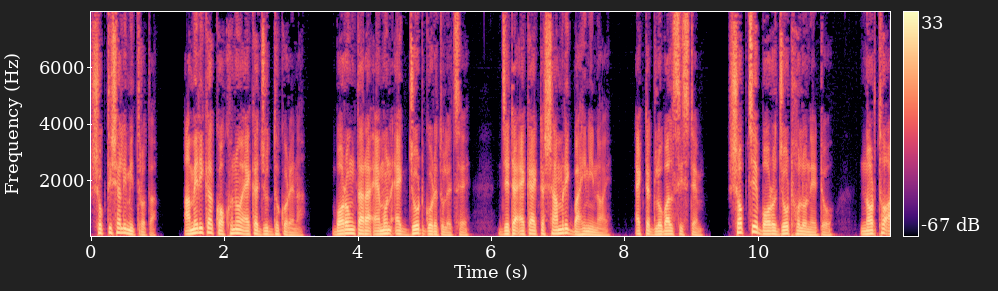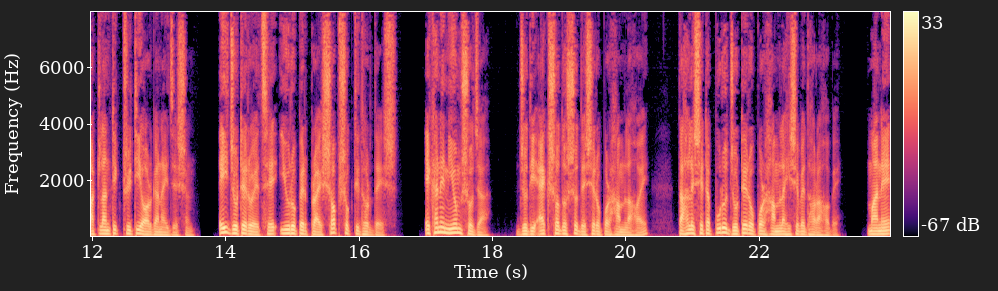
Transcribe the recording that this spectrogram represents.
শক্তিশালী মিত্রতা। আমেরিকা কখনও একা যুদ্ধ করে না। বরং তারা এমন এক জোট গড়ে তুলেছে, যেটা একা একটা সামরিক বাহিনী নয়, একটা গ্লোবাল সিস্টেম। সবচেয়ে বড় জোট হল NATO, North Atlantic Treaty Organisation. এই জোটে রয়েছে ইউরোপের প্রায় সব শক্তিধর দেশ। এখানে নিয়ম সোজা, যদি এক সদস্য দেশের ওপর হামলা হয় তাহলে সেটা পুরো জোটের ওপর হামলা হিসেবে ধরা হবে। মানে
